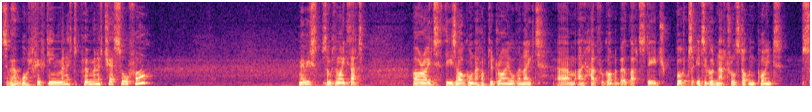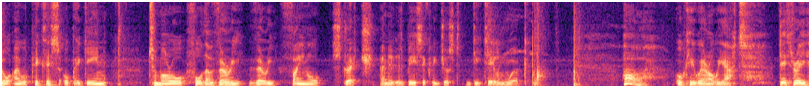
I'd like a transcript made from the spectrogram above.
it's about, what, 15 minutes per miniature so far? Maybe something like that. Alright, these are going to have to dry overnight. Um, I had forgotten about that stage. But it's a good natural stopping point. So I will pick this up again tomorrow for the very, very final stretch. And it is basically just detailing work. Oh, okay, where are we at? Day 3,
